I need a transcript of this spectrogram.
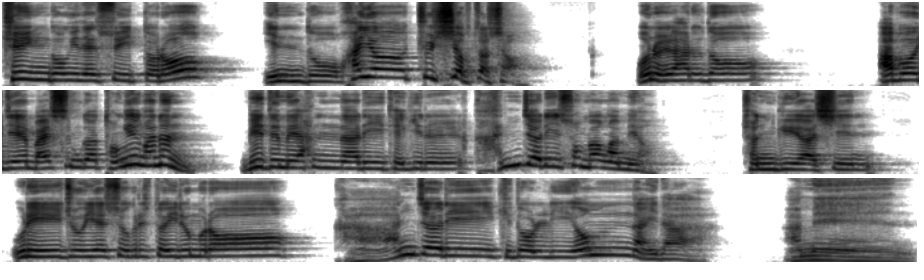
주인공이 될 수 있도록 인도하여 주시옵소서. 오늘 하루도 아버지의 말씀과 동행하는 믿음의 한 날이 되기를 간절히 소망하며 존귀하신 우리 주 예수 그리스도 이름으로 간절히 기도 올리옵나이다. 아멘.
